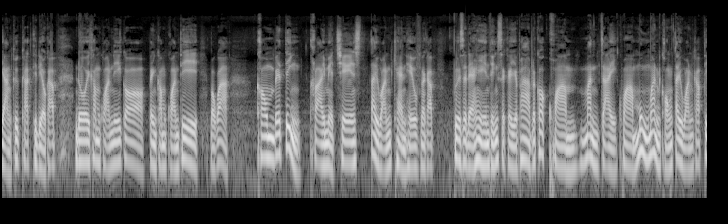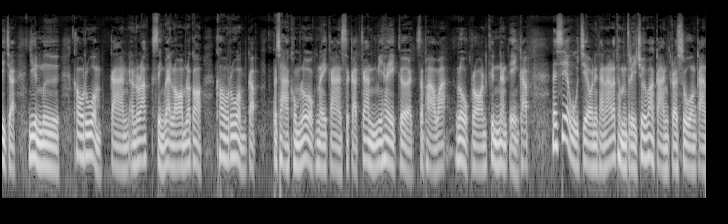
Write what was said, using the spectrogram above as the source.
อย่างคึกคักทีเดียวครับ โดยคำขวัญนนี้ก็เป็นคำขวัญที่บอกว่า combating climate change ไต้หวัน can help นะครับ เพื่อแสดงให้เห็นถึงศักยภาพและก็ความมั่นใจความมุ่งมั่นของไต้หวันครับ ที่จะยื่นมือเข้าร่วมการอนุรักษ์สิ่งแวดล้อม แล้วก็เข้าร่วมกับประชาคมโลกในการสกัดกั้นมิให้เกิดสภาวะโลกร้อนขึ้นนั่นเองครับ ในเซี่ยอู่เจียวในฐานะรัฐมนตรีช่วยว่าการกระทรวงการ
